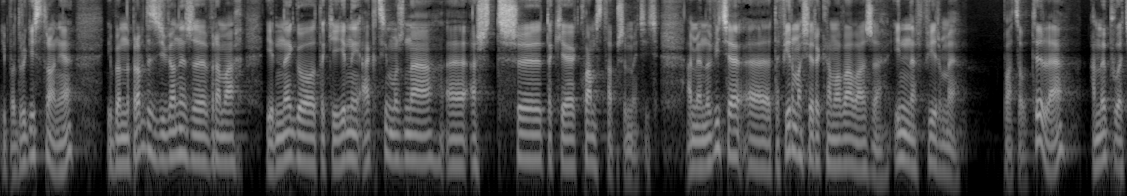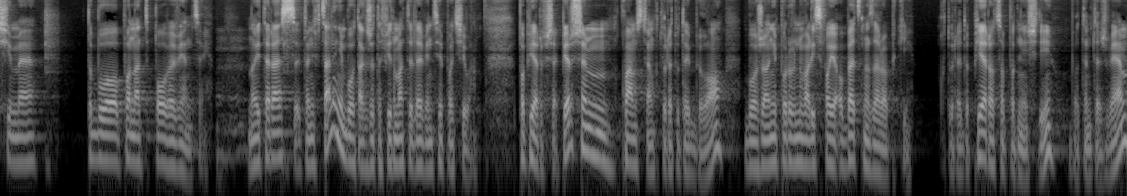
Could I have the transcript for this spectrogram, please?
i po drugiej stronie. I byłem naprawdę zdziwiony, że w ramach jednego, takiej jednej akcji można e, aż trzy takie kłamstwa przymycić. A mianowicie e, ta firma się reklamowała, że inne firmy płacą tyle, a my płacimy, to było ponad połowę więcej. No i teraz to wcale nie było tak, że ta firma tyle więcej płaciła. Po pierwsze, pierwszym kłamstwem, które tutaj było, było, że oni porównywali swoje obecne zarobki które dopiero co podnieśli, bo o tym też wiem,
